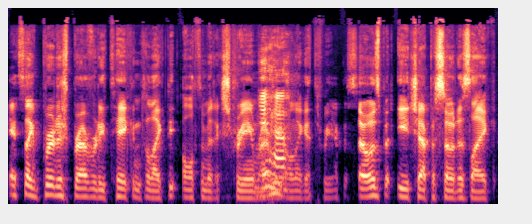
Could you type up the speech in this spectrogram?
it's like British brevity taken to like the ultimate extreme, right? Yeah. We only get three episodes, but each episode is like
